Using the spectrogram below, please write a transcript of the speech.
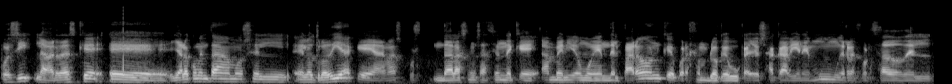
Pues sí, la verdad es que eh, ya lo comentábamos el, el otro día, que además pues, da la sensación de que han venido muy bien del parón, que por ejemplo que Bukayo Saka viene muy muy reforzado del,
